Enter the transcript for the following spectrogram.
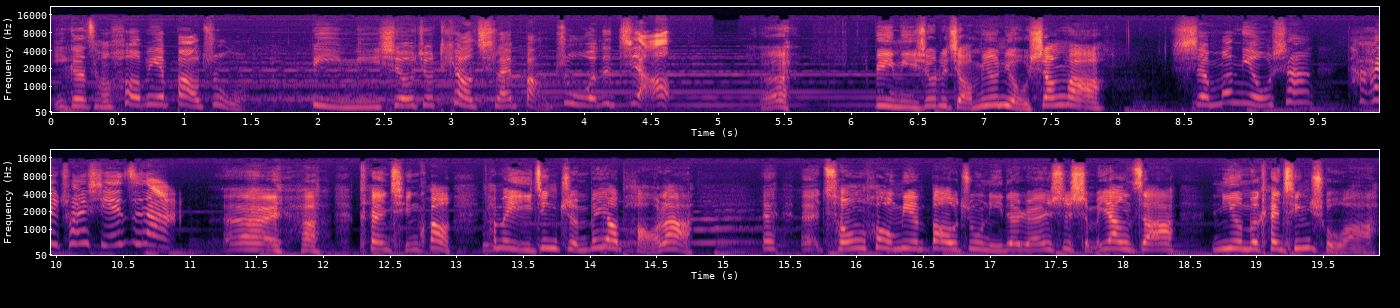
一个从后面抱住我，毕米修就跳起来绑住我的脚。呃，毕米修的脚没有扭伤吗？什么扭伤？他还穿鞋子呢。哎呀，看情况，他们已经准备要跑了。哎哎，从后面抱住你的人是什么样子啊？你有没有看清楚啊？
